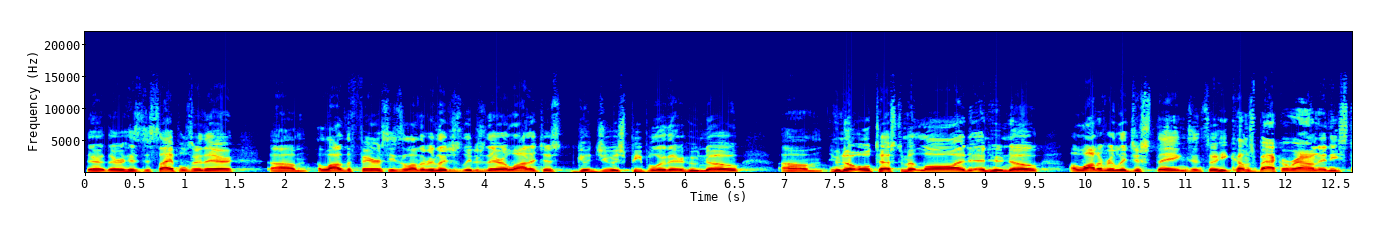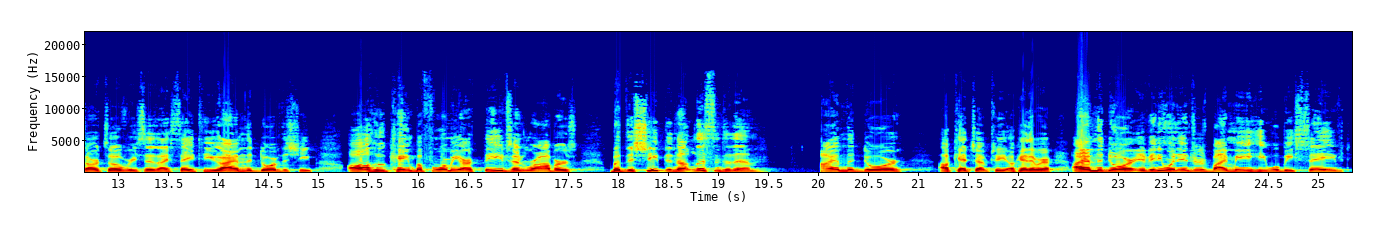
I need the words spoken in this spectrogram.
They're, they're, his disciples are there. Um, a lot of the Pharisees, a lot of the religious leaders there, a lot of just good Jewish people are there who know, um, who know Old Testament law and, and who know a lot of religious things. And so he comes back around and he starts over. He says, I say to you, I am the door of the sheep. All who came before me are thieves and robbers, but the sheep did not listen to them. I am the door. I'll catch up to you. Okay, there we are. I am the door. If anyone enters by me, he will be saved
